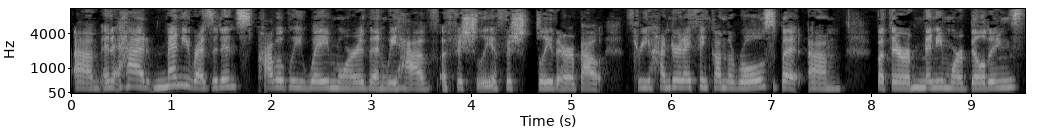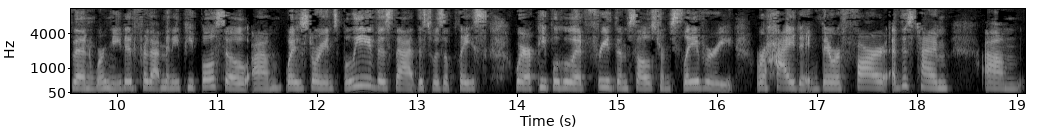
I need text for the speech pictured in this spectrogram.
Um, and it had many residents, probably way more than we have officially. Officially, there are about 300, I think, on the rolls, but um, but there are many more buildings than were needed for that many people. So, um, what historians believe is that this was a place where people who had freed themselves from slavery were hiding. They were far at this time. Um,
